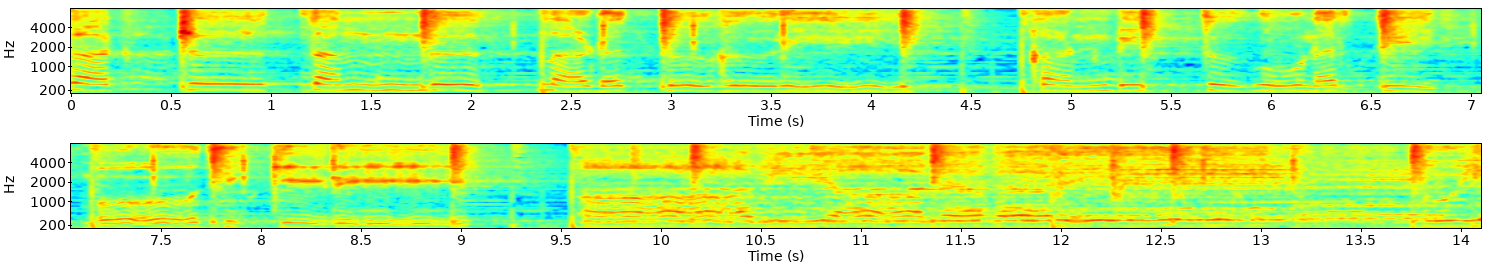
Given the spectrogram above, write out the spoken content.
கற்று தந்து நடத்துகிறீர் கண்டித்து உணர்த்தி போதிக்கிறீர் ஆவியானவரே துய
